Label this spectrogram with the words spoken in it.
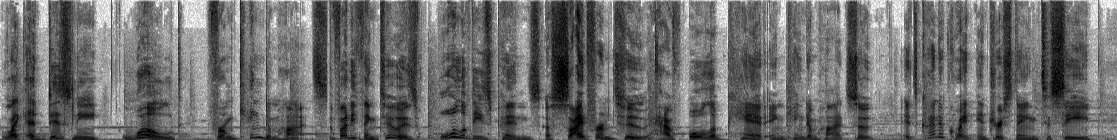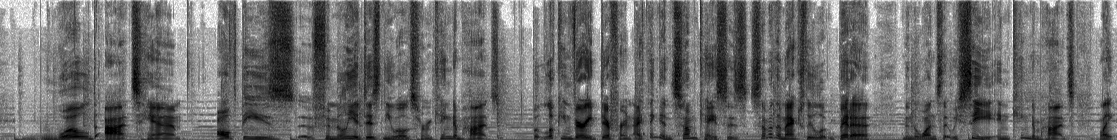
like a Disney world from Kingdom Hearts. The funny thing too is all of these pins, aside from two, have all appeared in Kingdom Hearts, so it's kind of quite interesting to see world arts here of these uh, familiar Disney worlds from Kingdom Hearts but looking very different. I think in some cases, some of them actually look better than the ones that we see in Kingdom Hearts, like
